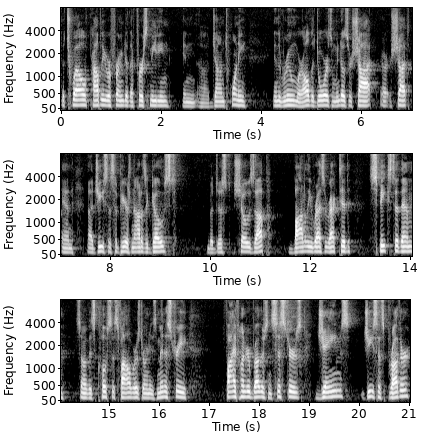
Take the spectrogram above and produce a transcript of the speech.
the 12, probably referring to the first meeting in uh, John 20, in the room where all the doors and windows are shot, shut, and uh, Jesus appears not as a ghost, but just shows up, bodily resurrected, speaks to them, some of his closest followers during his ministry, 500 brothers and sisters, James, Jesus' brother,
